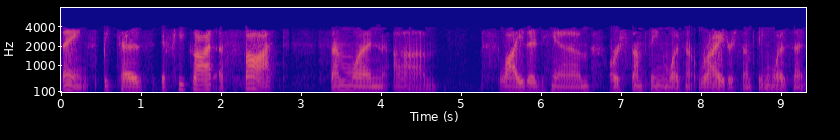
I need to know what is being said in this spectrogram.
things because if he got a thought someone um slighted him or something wasn't right or something wasn't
